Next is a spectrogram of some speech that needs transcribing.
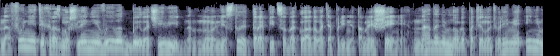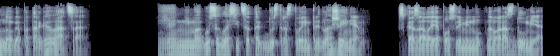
На фоне этих размышлений вывод был очевидным, но не стоит торопиться докладывать о принятом решении. Надо немного потянуть время и немного поторговаться. «Я не могу согласиться так быстро с твоим предложением», сказала я после минутного раздумья.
